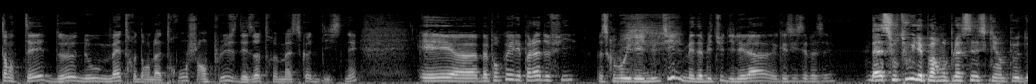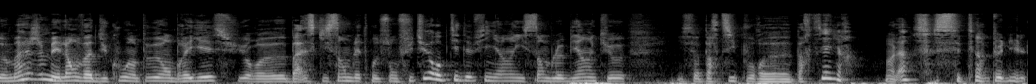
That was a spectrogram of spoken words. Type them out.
tenté de nous mettre dans la tronche en plus des autres mascottes Disney. Et euh, bah pourquoi il est pas là Duffy? Parce que bon, il est inutile, mais d'habitude il est là. Qu'est-ce qui s'est passé? Bah surtout il est pas remplacé, ce qui est un peu dommage, mais là on va du coup un peu embrayer sur euh, bah, ce qui semble être son futur au petit Duffy. Hein. Il semble bien que il soit parti pour euh, partir. Voilà, c'était un peu nul.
